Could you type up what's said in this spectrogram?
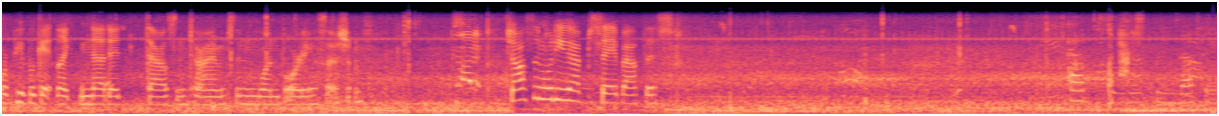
Where people get like nutted thousand times in one boarding session. Got it. Jocelyn, what do you have to say about this? Absolutely nothing.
